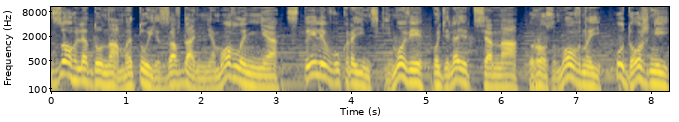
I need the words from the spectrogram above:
З огляду на мету і завдання мовлення, стилі в українській мові поділяються на розмовний, художній,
